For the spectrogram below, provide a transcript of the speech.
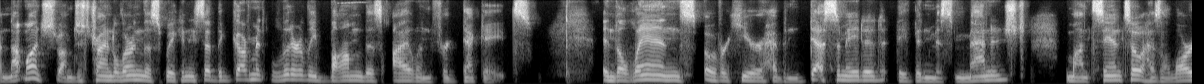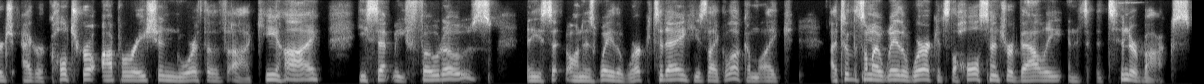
"Not much. I'm just trying to learn this week." And he said the government literally bombed this island for decades and the lands over here have been decimated. They've been mismanaged. Monsanto has a large agricultural operation north of uh, Kihei. He sent me photos and he said on his way to work today, he's like, Look, I'm like, I took this on my way to work. It's the whole Central Valley and it's a tinderbox.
